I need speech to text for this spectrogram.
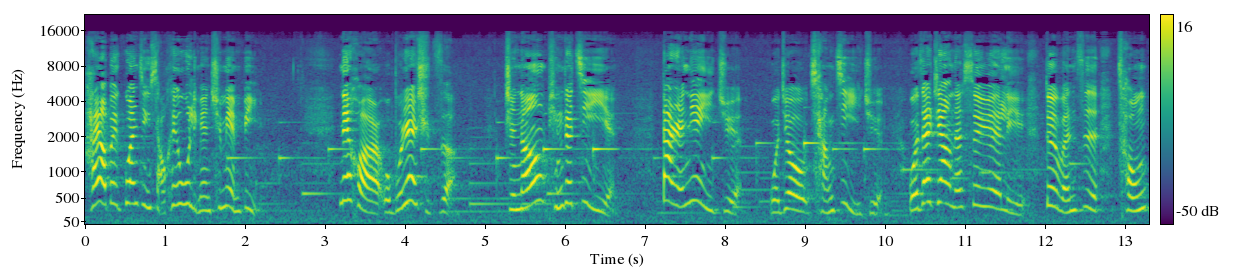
还要被关进小黑屋里面去面壁。那会儿我不认识字，只能凭着记忆，大人念一句，我就强记一句。我在这样的岁月里，对文字从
